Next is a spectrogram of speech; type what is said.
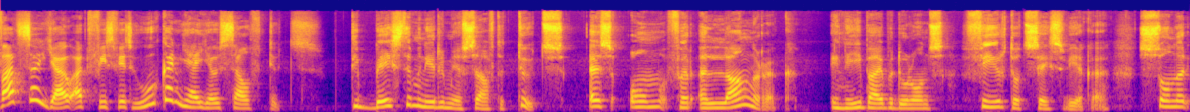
wat sou jou advies wees? Hoe kan jy jouself toets? Die beste manier om jouself te toets is om vir 'n lang ruk en hierby bedoel ons 4 tot 6 weke sonder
